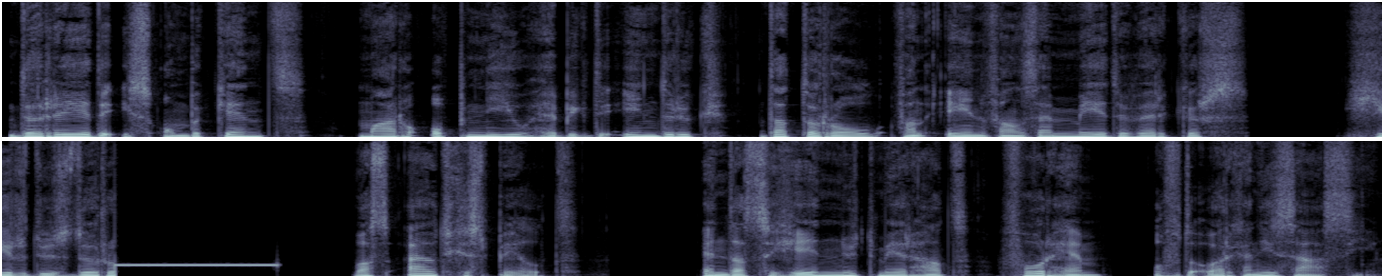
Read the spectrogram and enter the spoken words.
De reden is onbekend, maar opnieuw heb ik de indruk dat de rol van een van zijn medewerkers, hier dus de rol, was uitgespeeld en dat ze geen nut meer had voor hem of de organisatie.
